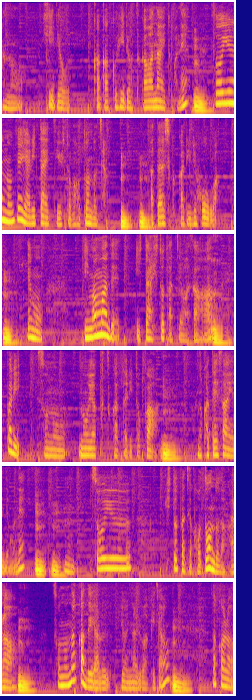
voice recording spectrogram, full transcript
あの肥料化学肥料使わないとかね。うん、そういうのでやりたいっていう人がほとんどじゃん。うん、うん、新しく借りる方は。うん、でも今までいた人たちはさ、やっうん、ぱりその農薬使ったりとかうん、あの家庭菜園でもね、うん、う、うんん、そういう人たちがほとんどだから、うん、その中でやるようになるわけじゃん。うん、だから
